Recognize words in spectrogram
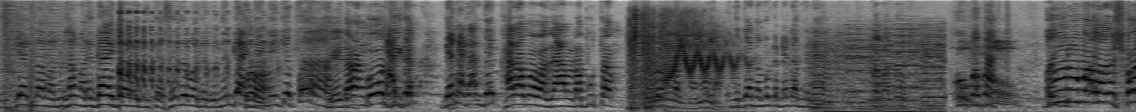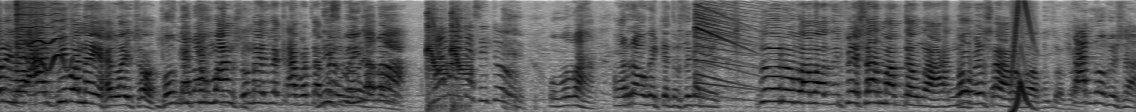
আমি গেন্দা মানুষ আমার গায়ে দেওয়া দিতেছে যে মনে করুন গায়ে দেয় নেই কেতা? এই ডাঙ্গো দিকা দেনা টান দেন খারাপ বাবাজি আর ওটা পুতা। এটা নম্বর কাটা টান দেন হ্যাঁ। বাবা। ও বাবা। দুরু বাবা শরীরে আর কি বানাই হেলাইছ। একটু মাংস নাই যে খাবারটা নিস মহিলা মা ও বাবা আমার রাও গাইটা ধরছে কারে দুরু বাবা প্রেসার মাপ দাও না নো প্রেসার বাবু কার নো পেশা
